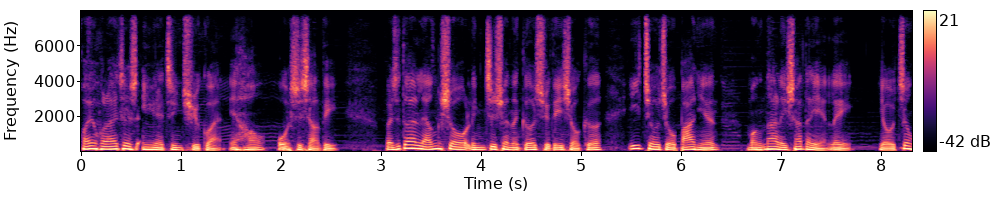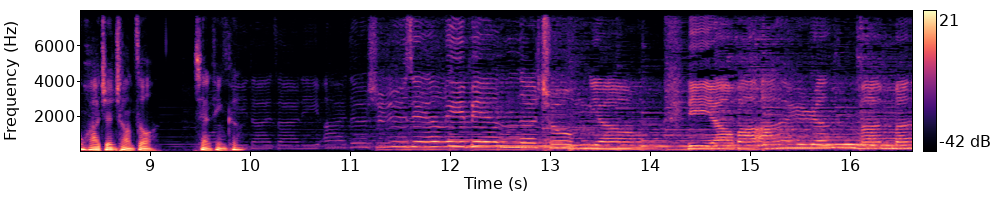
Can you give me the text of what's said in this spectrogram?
欢迎回来，这是音乐金曲馆。你好，我是小弟。本时段两首林志炫的歌曲，第一首歌，一九九八年《蒙娜丽莎的眼泪》，由郑华娟创作。先听歌。重要，你要把爱人慢慢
